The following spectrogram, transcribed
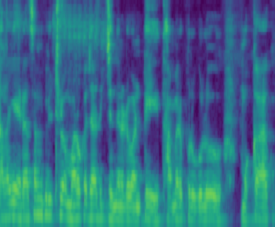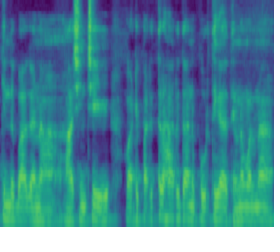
అలాగే రసం పీల్చులో మరొక జాతికి చెందినటువంటి తామర పురుగులు మొక్క ఆకు కింద బాగాన ఆశించి వాటి పరిత్రహారితాన్ని పూర్తిగా తినడం వలన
